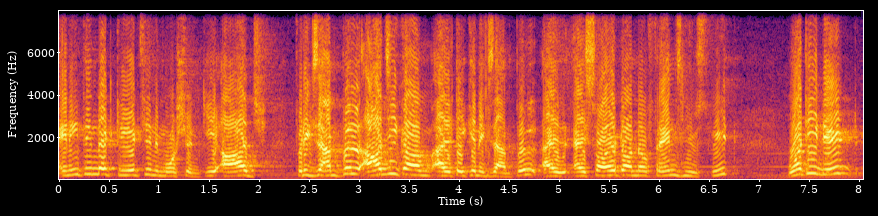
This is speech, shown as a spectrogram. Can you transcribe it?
anything that creates an emotion. Ki aaj, for example, aaj hi I'll take an example. I, I saw it on a friend's newsfeed. What he did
